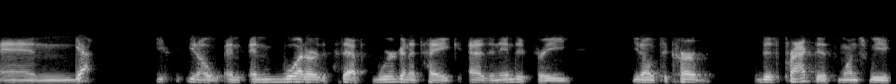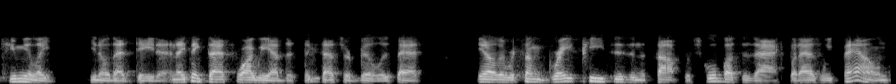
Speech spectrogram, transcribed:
and yeah you, you know and and what are the steps we're going to take as an industry you know to curb this practice once we accumulate you know that data and i think that's why we have the successor bill is that you know, there were some great pieces in the Stop for School Buses Act, but as we found,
